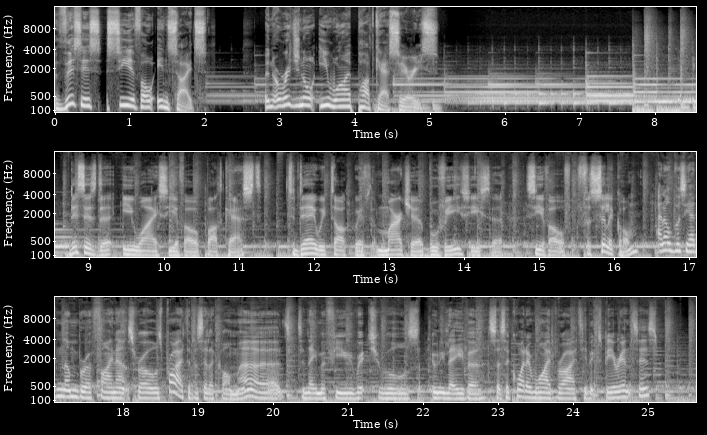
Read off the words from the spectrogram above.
This is CFO Insights, an original EY podcast series. This is the EY CFO podcast. Today we talk with Maartje Bouvy. She's the CFO of Facilicom. And obviously had a number of finance roles prior to Facilicom, uh, to name a few, Rituals, Unilever. So it's a quite a wide variety of experiences.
